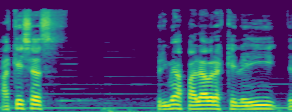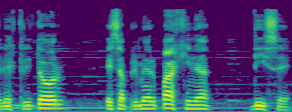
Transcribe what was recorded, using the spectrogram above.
aquellas primeras palabras que leí del escritor, esa primera página dice,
